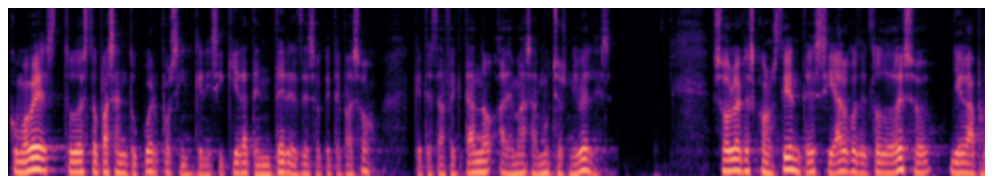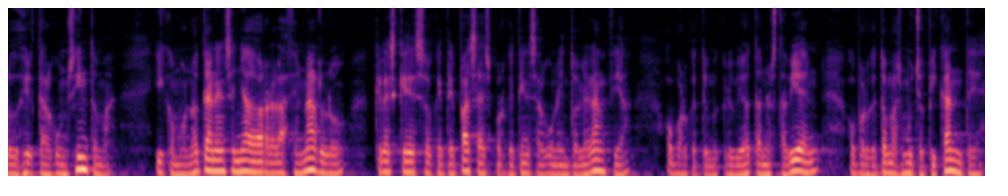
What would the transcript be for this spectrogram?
Como ves, todo esto pasa en tu cuerpo sin que ni siquiera te enteres de eso que te pasó, que te está afectando además a muchos niveles. Solo eres consciente si algo de todo eso llega a producirte algún síntoma, y como no te han enseñado a relacionarlo, crees que eso que te pasa es porque tienes alguna intolerancia, o porque tu microbiota no está bien, o porque tomas mucho picante.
